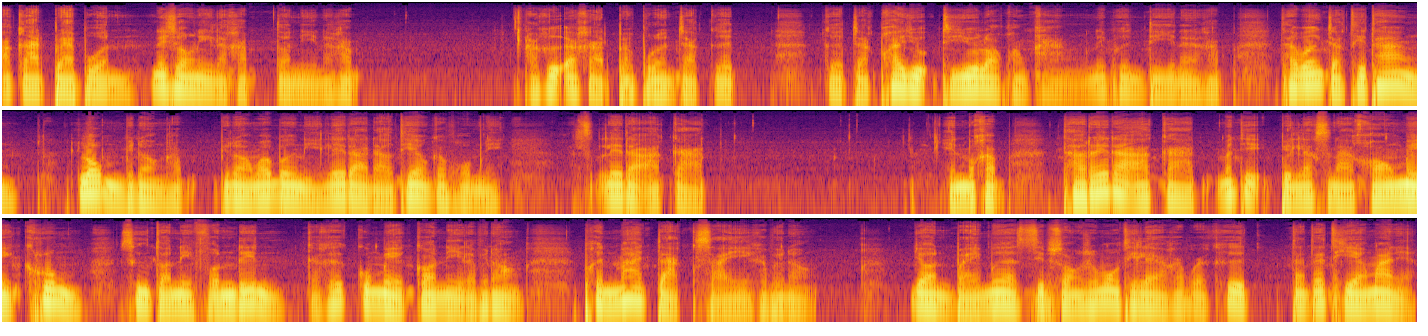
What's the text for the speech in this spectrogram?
อากาศแปรปรวนในช่วงนี้แหละครับ ตอนนี้นะครับก็คืออากาศแปรปรวนจากเกิดเกิดจากพายุที่อยู่รอบความขังในพื้นที่นะครับ ถ้าเบิ่งจากทิศทางล่มพี่น้องครับ พี่น้องมาเบิ่งนี่เรดาร์ดาวเทียมกับผมนี่ เรดาร์อากาศ เห็นไหมครับ ถ้าเรดาร์อากาศมันที่เป็นลักษณะของเมฆคลุมซึ่งตอนนี้ฝนรินก็คือกลุ่มเมฆก้อนนี้แหละพี่น้อง เพิ่นมาจากใสครับพี่น้อง ย้อนไปเมื่อ 12 ชั่วโมงที่แล้วครับก็คือตั้งแต่เที่ยงมาเนี่ย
